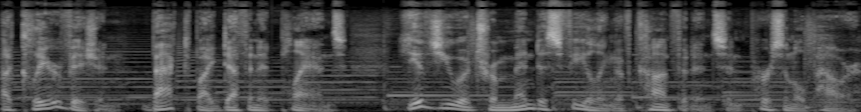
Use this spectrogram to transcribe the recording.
A clear vision, backed by definite plans, gives you a tremendous feeling of confidence and personal power.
